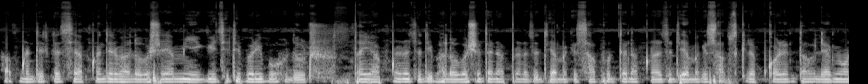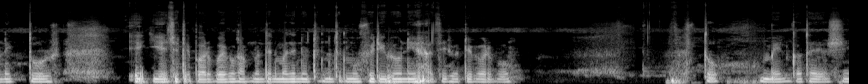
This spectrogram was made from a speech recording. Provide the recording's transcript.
আপনাদের কাছে আপনাদের ভালোবাসায় আমি এগিয়ে যেতে পারি বহুদূর। তাই আপনারা যদি ভালোবাসা দেন, আপনারা যদি আমাকে সাপোর্ট দেন, আপনারা যদি আমাকে সাবস্ক্রাইব করেন, তাহলে আমি অনেক দূর এগিয়ে যেতে পারব এবং আপনাদের মাঝে নতুন নতুন মুভি রিভিউ নিয়ে হাজির হতে পারব। তো মেন কথায় আসি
